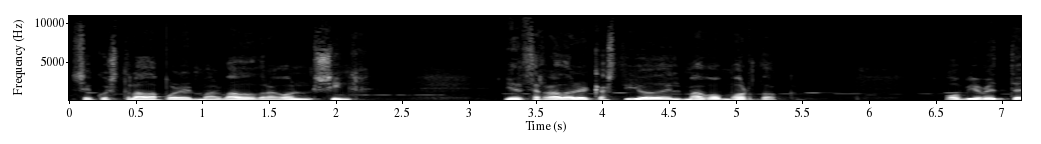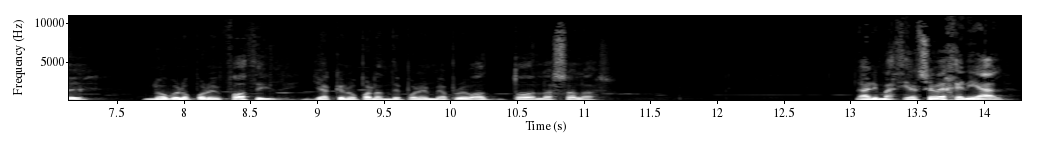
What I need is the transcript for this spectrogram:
secuestrada por el malvado dragón Singh y encerrada en el castillo del mago Mordok. Obviamente, no me lo ponen fácil, ya que no paran de ponerme a prueba todas las salas. La animación se ve genial.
